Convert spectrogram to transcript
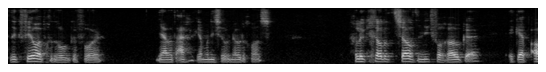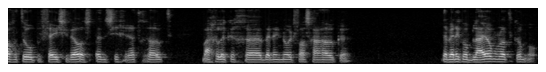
ik veel heb gedronken voor ja, wat eigenlijk helemaal niet zo nodig was. Gelukkig geldt hetzelfde niet voor roken. Ik heb af en toe op een feestje wel eens een sigaret gerookt. Maar gelukkig uh, ben ik nooit vast gaan roken daar ben ik wel blij om, omdat ik in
